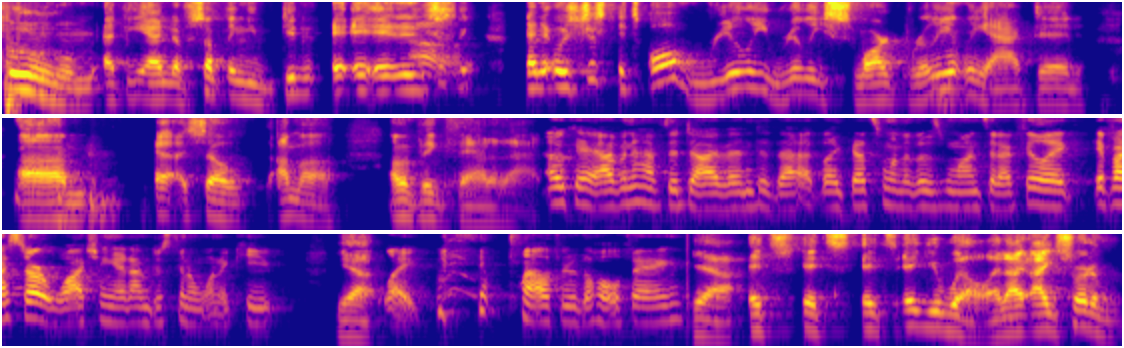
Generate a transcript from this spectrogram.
boom at the end of something you didn't it, it- it's just Oh. like- and it was just it's all really really smart brilliantly acted um Uh, Uh, so I'm a I'm a big fan of that. Okay, I'm gonna have to dive into that. Like that's one of those ones that I feel like if I start watching it, I'm just gonna want to keep Yeah, like plow through the whole thing. yeah. It's it's it's it, you will, and I, I sort of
